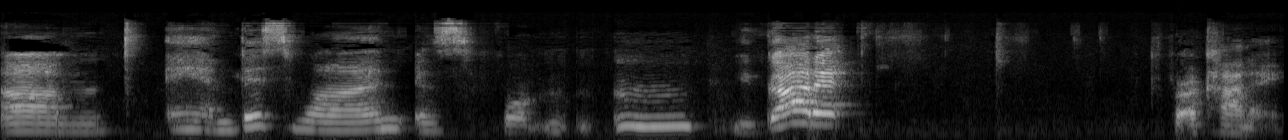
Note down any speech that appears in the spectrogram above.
Um, and this one is for mm, mm, you got it for Akane.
